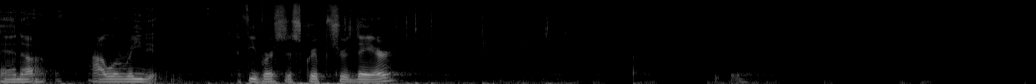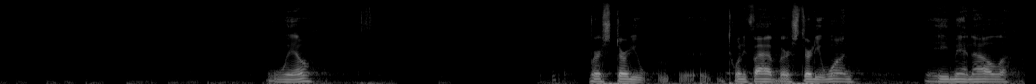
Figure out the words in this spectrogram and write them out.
and uh, I will read a few verses of scripture there. Well, verse 30, 25, verse 31. Amen. I'll, uh,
